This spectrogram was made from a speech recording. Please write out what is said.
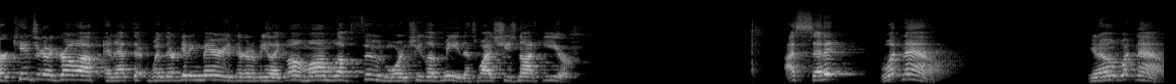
her kids are going to grow up and at the, when they're getting married, they're going to be like, "Oh, mom loved food more than she loved me. That's why she's not here." I said it. What now? You know, what now?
